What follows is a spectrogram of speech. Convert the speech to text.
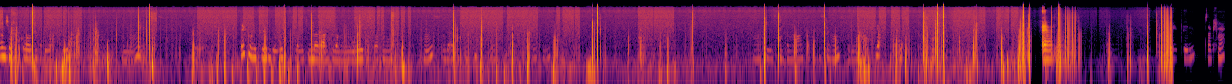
Und ich habe geholfen, habe ihn noch gekillt. Nice. Ich denke mal, jetzt werden wir richtig, weil ich gar nicht zusammen geholt. Das war schon mal sag ich mal.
